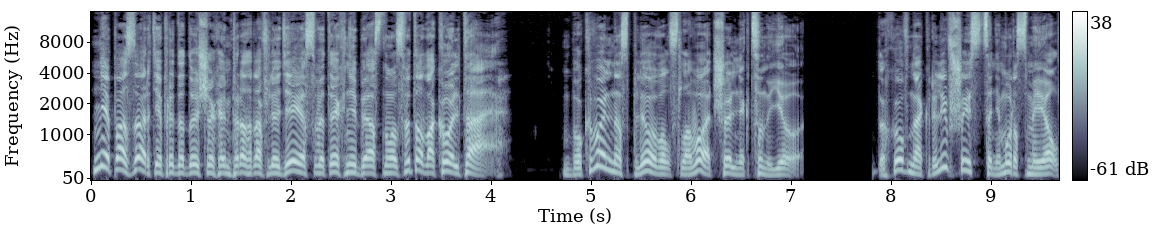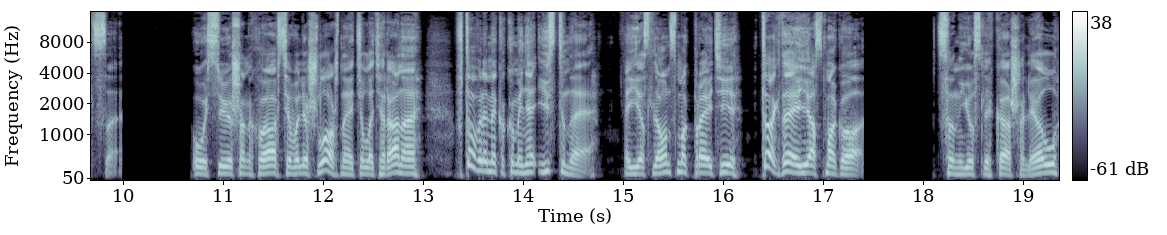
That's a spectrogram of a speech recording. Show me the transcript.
не позорьте предыдущих императоров людей и святых небесного святого культа!» Буквально сплёвывал слова отшельник Цинью. Духовно окрылившись, Цанемур рассмеялся. «У Сюи Шанхуа всего лишь ложное тело тирана, в то время как у меня истинное. Если он смог пройти, тогда и я смогу!» Цинью слегка ошалел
